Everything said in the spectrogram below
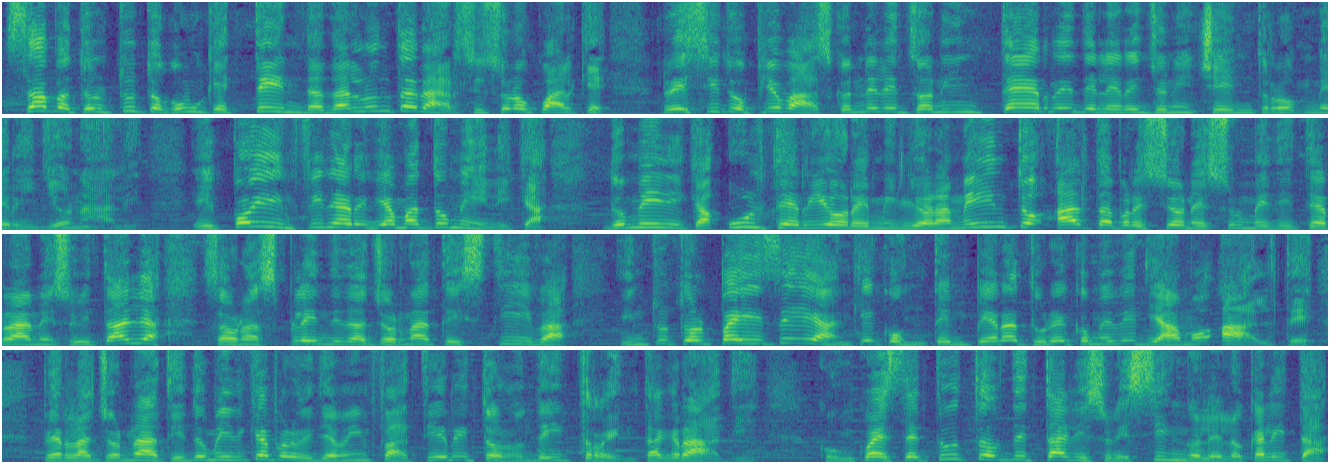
Sabato il tutto comunque tende ad allontanarsi, solo qualche residuo piovasco nelle zone interne delle regioni centro-meridionali. E poi infine arriviamo a domenica. Domenica ulteriore miglioramento, alta pressione pressione sul Mediterraneo e sull'Italia, sarà una splendida giornata estiva in tutto il paese e anche con temperature come vediamo alte. Per la giornata di domenica prevediamo infatti il ritorno dei 30 gradi. Con questo è tutto, dettagli sulle singole località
